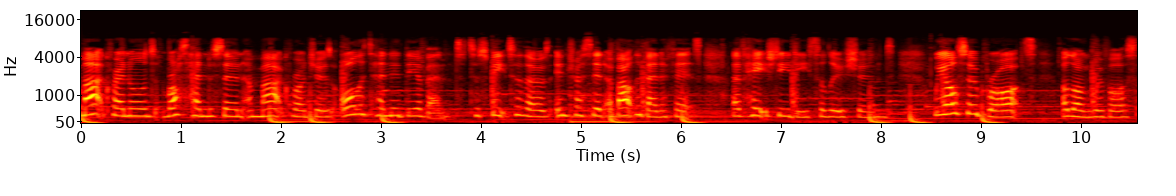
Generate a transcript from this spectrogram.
Mark Reynolds, Ross Henderson, and Mark Rogers all attended the event to speak to those interested about the benefits of HDD solutions. We also brought along with us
